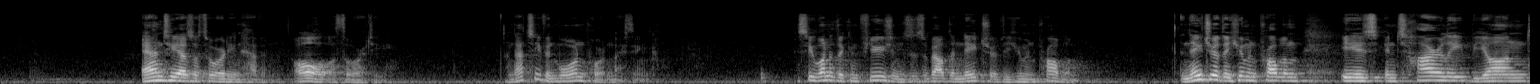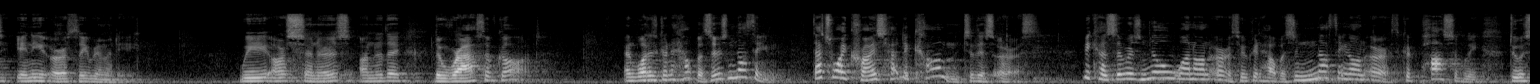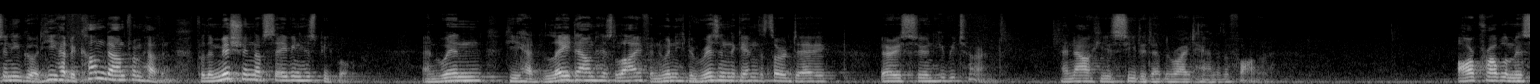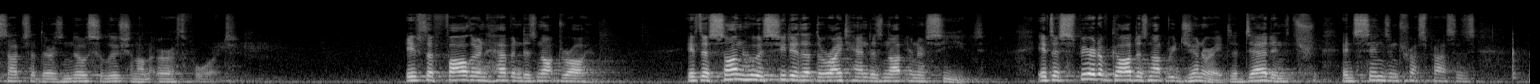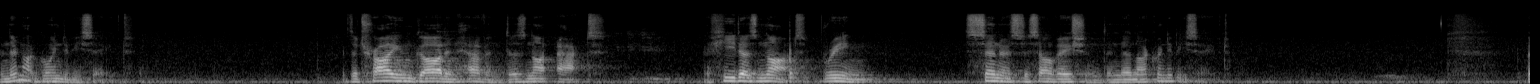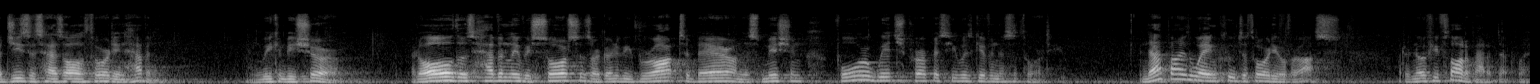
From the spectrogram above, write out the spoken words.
And he has authority in heaven, all authority. And that's even more important, I think. You see, one of the confusions is about the nature of the human problem. The nature of the human problem is entirely beyond any earthly remedy. We are sinners under the, the wrath of God. And what is going to help us? There's nothing. That's why Christ had to come to this earth. Because there was no one on earth who could help us. Nothing on earth could possibly do us any good. He had to come down from heaven for the mission of saving his people. And when he had laid down his life and when he had risen again the third day, very soon he returned. And now he is seated at the right hand of the Father. Our problem is such that there is no solution on earth for it. If the Father in heaven does not draw him, if the Son who is seated at the right hand does not intercede, if the Spirit of God does not regenerate the dead in, in sins and trespasses, then they're not going to be saved. If the triune God in heaven does not act, if he does not bring sinners to salvation, then they're not going to be saved. But Jesus has all authority in heaven. And we can be sure that all those heavenly resources are going to be brought to bear on this mission for which purpose he was given this authority. And that, by the way, includes authority over us. I don't know if you've thought about it that way.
